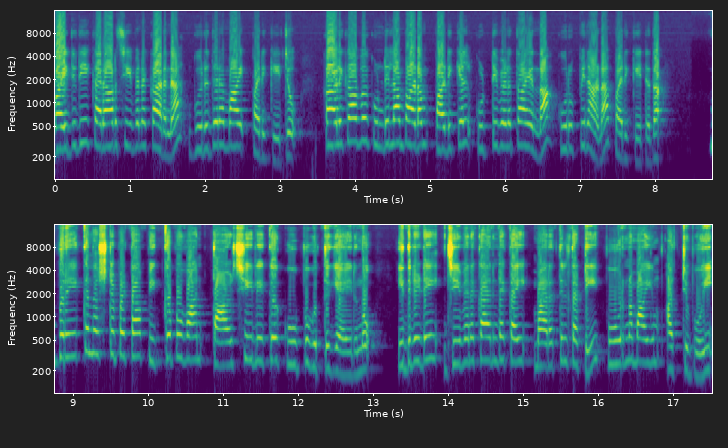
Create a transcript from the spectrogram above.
വൈദ്യുതി കരാർ ജീവനക്കാരന് ഗുരുതരമായി പരിക്കേറ്റു. കാളികാവ് കുണ്ടിലാമ്പാടം പടിക്കൽ കുട്ടിവെളുത്ത എന്ന കുറുപ്പിനാണ് പരിക്കേറ്റത്. ബ്രേക്ക് നഷ്ടപ്പെട്ട പിക്കപ്പ് വാൻ താഴ്ചയിലേക്ക് കൂപ്പുകുത്തുകയായിരുന്നു. ഇതിനിടെ ജീവനക്കാരന്റെ കൈ മരത്തിൽ തട്ടി പൂർണമായും അറ്റുപോയി.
